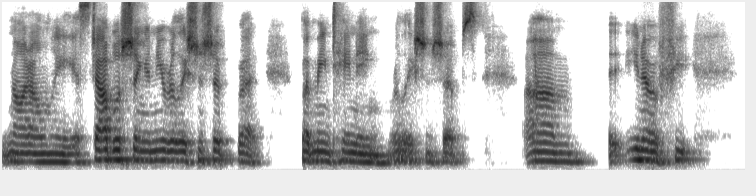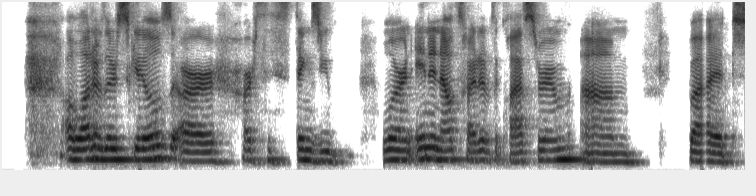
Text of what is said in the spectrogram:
not only establishing a new relationship, but but maintaining relationships. Um, you know, if you a lot of those skills are are things you learn in and outside of the classroom. Um, but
